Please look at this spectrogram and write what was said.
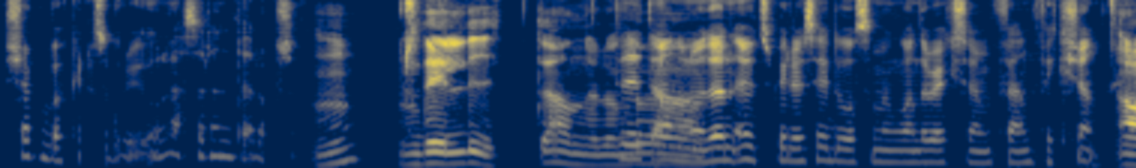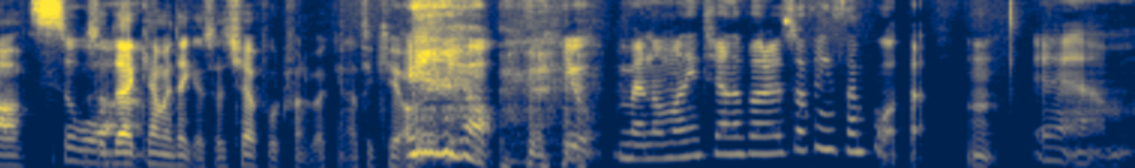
köpa böckerna så går det ju att läsa den där också. Mm. Det är lite annorlunda. Det är lite annorlunda. Den utspelar sig då som en One Direction fanfiction. Ja, Så, så där kan man tänka sig att köp fortfarande böckerna tycker jag. ja, jo. Men om man inte känner för det så finns den på Wattpad. Mm. Ehm,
